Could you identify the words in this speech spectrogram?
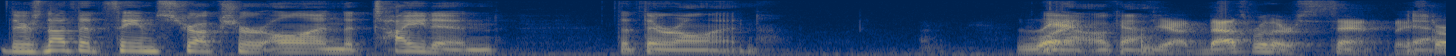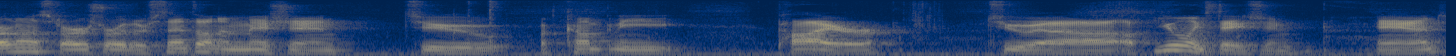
There's not that same structure on the Titan that they're on. Right. Yeah, okay. Yeah, that's where they're sent. They Yeah. start on a Star Destroyer. They're sent on a mission to accompany Pyre to uh, a fueling station, and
